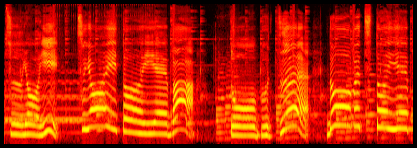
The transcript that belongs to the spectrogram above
強い、強いといえば、動物、動物といえば、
